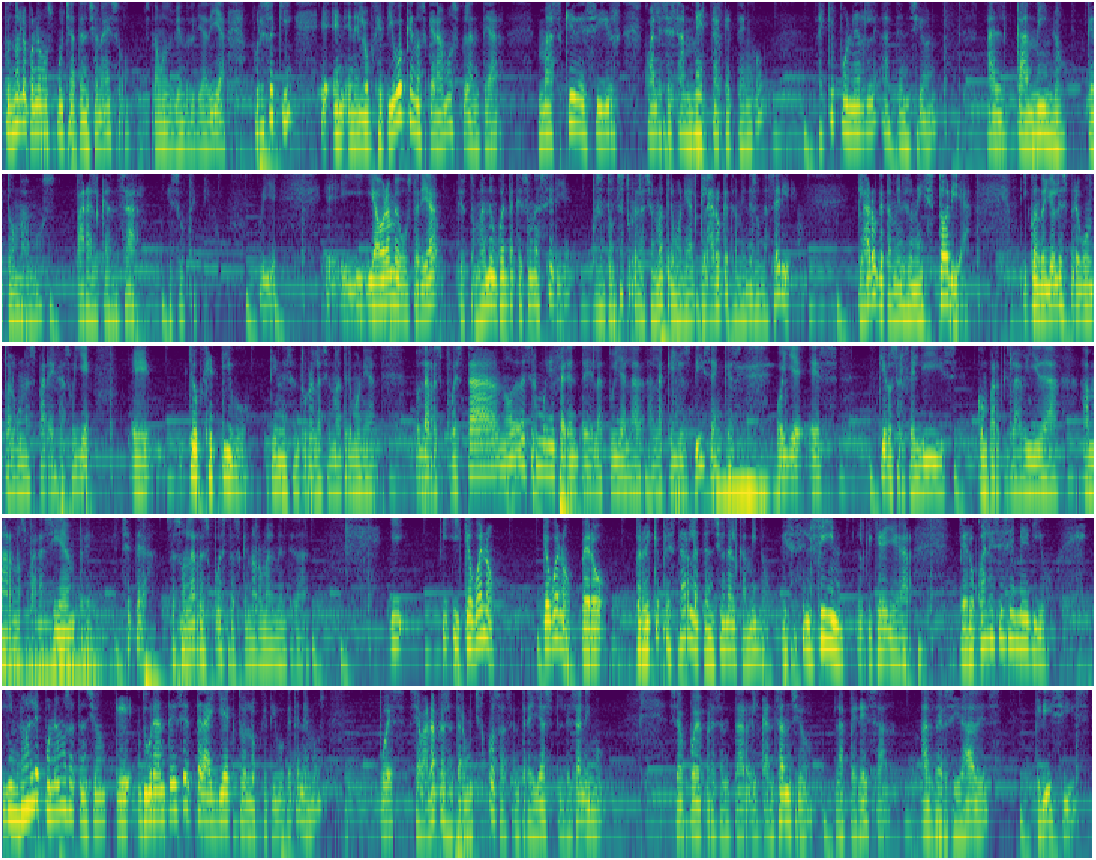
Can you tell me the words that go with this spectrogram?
pues no le ponemos mucha atención a eso. Estamos viviendo el día a día. Por eso aquí, e, en, el objetivo que nos queramos plantear, más que decir cuál es esa meta que tengo, hay que ponerle atención al camino que tomamos para alcanzar ese objetivo. Oye, eh, y, ahora me gustaría, tomando en cuenta que es una serie, pues entonces tu relación matrimonial, claro que también es una serie. Claro que también es una historia. Y cuando yo les pregunto a algunas parejas, oye, eh, ¿qué objetivo tienes en tu relación matrimonial? Pues la respuesta no debe ser muy diferente la tuya a la, que ellos dicen, que es, oye, es quiero ser feliz, compartir la vida, amarnos para siempre, etc. O sea, son las respuestas que normalmente dan. Y, y, qué bueno, qué bueno, pero, pero hay que prestarle atención al camino. Ese es el fin al que quiere llegar. Pero ¿cuál es ese medio? Y no le ponemos atención que durante ese trayecto, el objetivo que tenemos, pues se van a presentar muchas cosas, entre ellas el desánimo, se puede presentar el cansancio, la pereza, adversidades, crisis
